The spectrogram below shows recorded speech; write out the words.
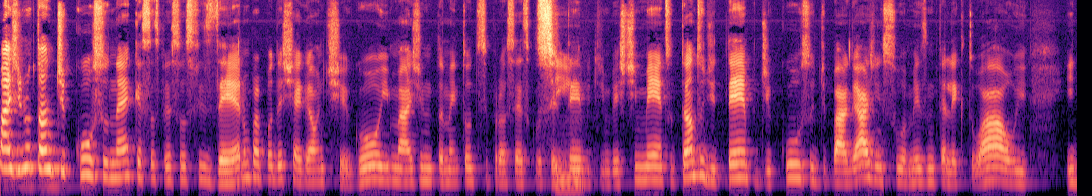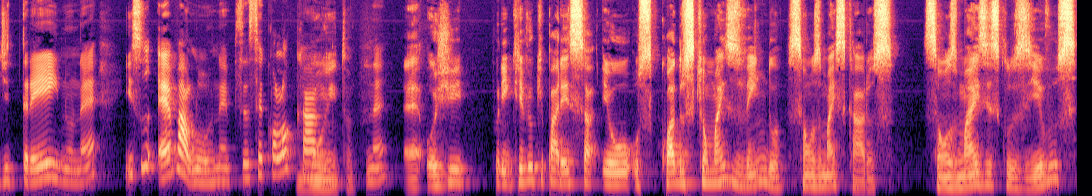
Imagino o tanto de curso né, que essas pessoas fizeram para poder chegar onde chegou. Imagino também todo esse processo que você Sim. teve de investimento, tanto de tempo, de curso, de bagagem sua mesmo intelectual e, e de treino, né? Isso é valor, né? Precisa ser colocado. Muito. Né? É, hoje, por incrível que pareça, eu, os quadros que eu mais vendo são os mais caros. São os mais exclusivos,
